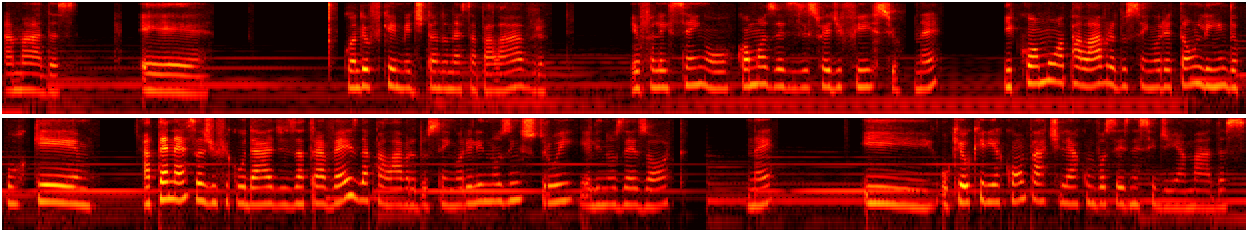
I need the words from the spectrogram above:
Amadas, é... quando eu fiquei meditando nessa palavra, eu falei, Senhor, como às vezes isso é difícil, né? E como a palavra do Senhor é tão linda, porque até nessas dificuldades, através da palavra do Senhor, ele nos instrui, ele nos exorta, né? E o que eu queria compartilhar com vocês nesse dia, amadas,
